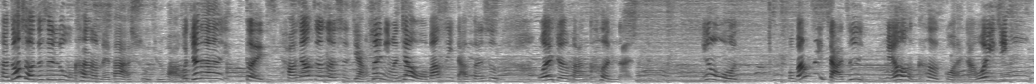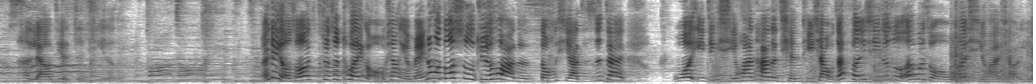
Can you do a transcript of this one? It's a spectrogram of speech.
很多时候就是入坑了没办法数据化，我觉得对，好像真的是这样。所以你们叫我帮自己打分数，我也觉得蛮困难的，因为我。我帮自己打字没有很客观啊，我已经很了解自己了，而且有时候就是推一个偶像也没那么多数据化的东西啊，只是在我已经喜欢他的前提下，我在分析，就说，哎，为什么我会喜欢小丽？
